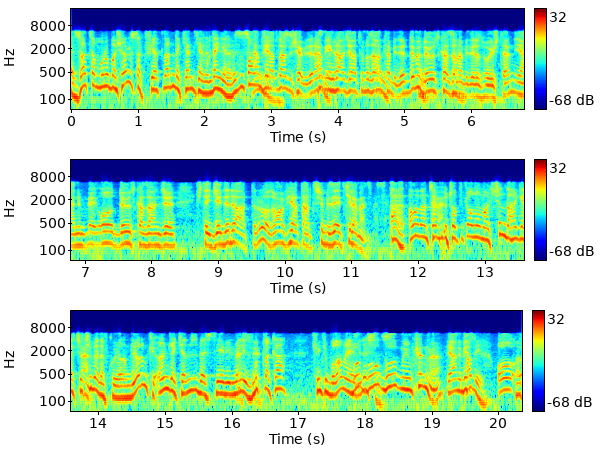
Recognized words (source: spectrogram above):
E zaten bunu başarırsak fiyatların da kendi kendinden gelemesi Hem sağlamayacağız. fiyatlar düşebilir hem Tabii. ihracatımız Tabii. artabilir değil mi? Tabii. Döviz kazanabiliriz bu işten. Yani o döviz kazancı işte geliri arttırır o zaman fiyat artışı bizi etkilemez mesela. Evet ama ben tabii mi? ütopik olmamak için daha gerçekçi Heh. bir hedef koyuyorum. Diyorum ki önce kendimizi besleyebilmeliyiz. Besleyelim. Mutlaka çünkü Bu, bulamayabilirsiniz. bu, bu mümkün mü? Yani biz Tabii, o tabii.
